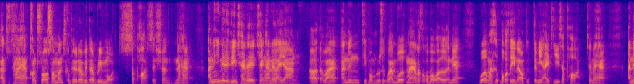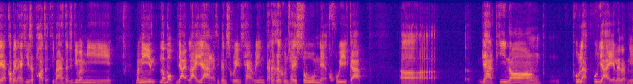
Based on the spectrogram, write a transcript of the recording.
อันสุดท้ายฮะ control someone's computer with a remote support session นะฮะอันนี้เนี่ยจริงๆใช้ได้ใช้งานได้หลายอย่างเออแต่ว่าอันหนึ่งที่ผมรู้สึกว่า work มากแล้วเขาก็บอกว่าเอออันเนี้ย work มากคือปกติเราจะมี IT support ใช่ไหมฮะ อันนี้ก็เป็น IT support จากที่บ้านแต่จริงๆมันมีมันมีระบบใหญ่หลายอย่างที่เป็น screen sharing แต่ถ้าเกิดคุณใช้ Zoom เนี่ยคุยกับญาติพี่น้องผู้หลักผู้ใหญ่อะไรแบบนี้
